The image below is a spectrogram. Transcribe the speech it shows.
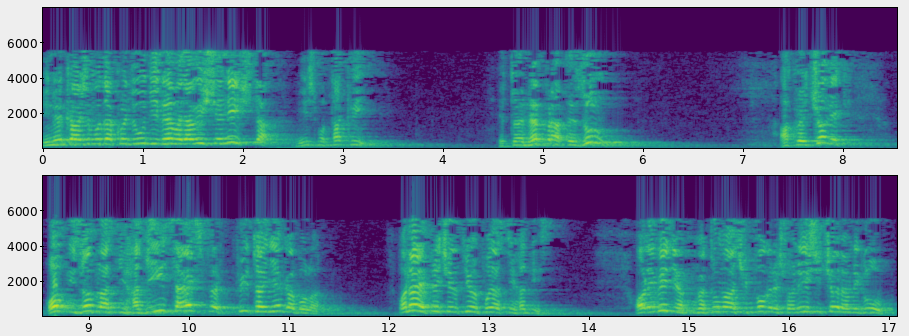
I ne kažemo da kod ljudi nema da više ništa. Mi smo takvi. Jer to je neprate zulm. Ako je čovjek iz oblasti hadisa ekspert, pitaj njega bolan. Ona je preće da ti on pojasni hadis. Ali vidi ako ga tumači pogrešno, nisi čorav ni glup.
